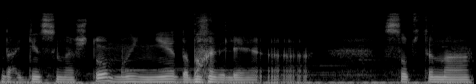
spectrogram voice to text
Да, единственное, что мы не добавили, э, собственно,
